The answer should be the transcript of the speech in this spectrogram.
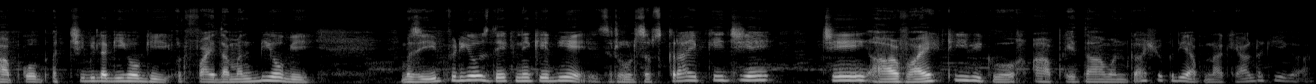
आपको अच्छी भी लगी होगी और फ़ायदा मंद भी होगी। मज़ीद वीडियोस देखने के लिए ज़रूर सब्सक्राइब कीजिए। J R Y T V को आपके दामन का शुक्रिया। अपना ख्याल रखिएगा।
